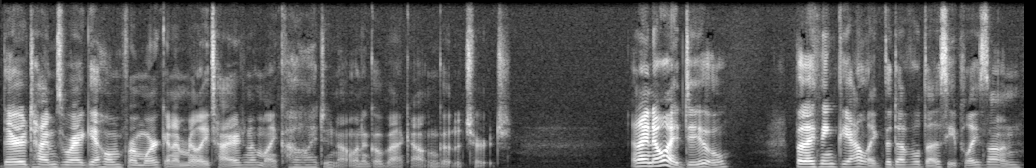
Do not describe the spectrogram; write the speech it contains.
there are times where i get home from work and i'm really tired and i'm like oh i do not want to go back out and go to church. And i know i do but i think yeah like the devil does he plays on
